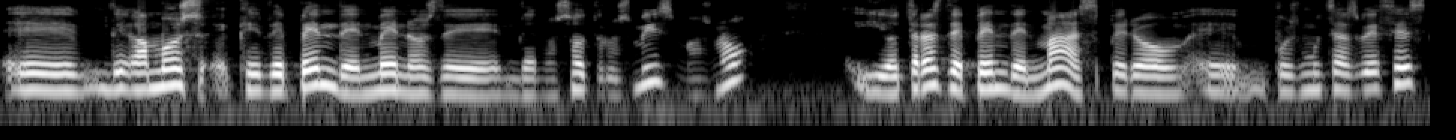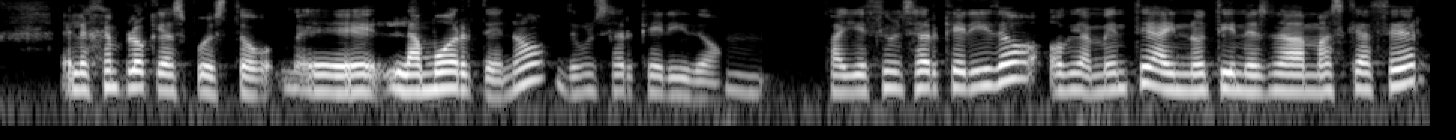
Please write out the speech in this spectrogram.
eh, digamos, que dependen menos de, de nosotros mismos, ¿no? Y otras dependen más, pero eh, pues muchas veces el ejemplo que has puesto, eh, la muerte ¿no? de un ser querido. Mm. Fallece un ser querido, obviamente ahí no tienes nada más que hacer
